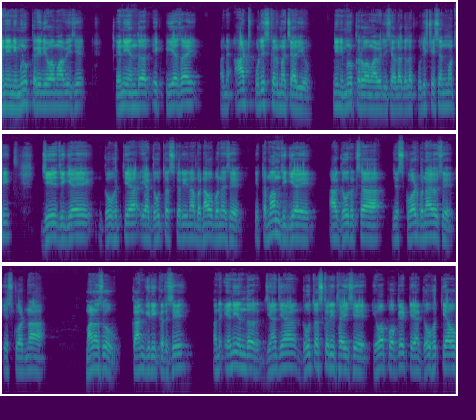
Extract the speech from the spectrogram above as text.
એની નિમણૂક કરી દેવામાં આવી છે. એની અંદર એક પીએસઆઈ અને આઠ પોલીસ કર્મચારીઓની નિમણૂક કરવામાં આવેલી છે અલગ અલગ પોલીસ સ્ટેશનમાંથી. જે જગ્યાએ ગૌ હત્યા યા ગૌ તસ્કરીના બનાવો બને છે એ તમામ જગ્યાએ આ ગૌરક્ષા જે સ્ક્વોડ બનાવ્યો છે એ સ્ક્વોડના માણસો કામગીરી કરશે અને એની અંદર જ્યાં જ્યાં ગૌ તસ્કરી થાય છે એવા પોકેટ ત્યાં ગૌ હત્યાઓ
